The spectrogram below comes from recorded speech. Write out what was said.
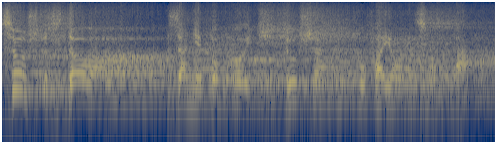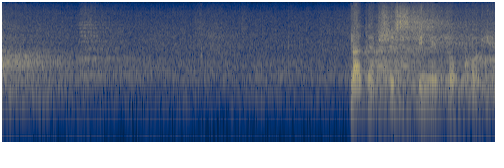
Cóż zdoła zaniepokoić duszę ufającą Panu? Na te wszystkie niepokoje,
